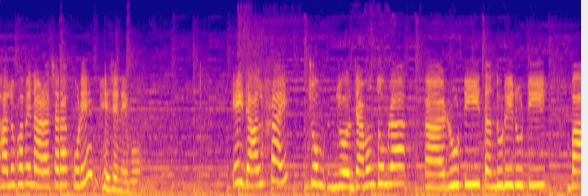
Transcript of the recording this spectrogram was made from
ভালোভাবে নাড়াচাড়া করে ভেজে নেব। এই ডাল ফ্রাই যেমন তোমরা রুটি, তন্দুরি রুটি বা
